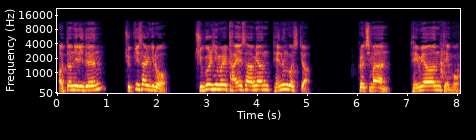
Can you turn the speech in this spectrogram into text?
어떤 일이든 죽기 살기로 죽을 힘을 다해서 하면 되는 것이죠. 그렇지만 되면 되고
